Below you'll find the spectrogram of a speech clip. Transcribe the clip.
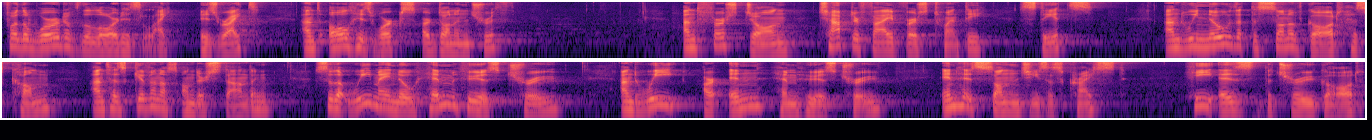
For the word of the Lord is, light, is right, and all his works are done in truth. And 1 John chapter 5, verse 20 states, and we know that the Son of God has come and has given us understanding, so that we may know him who is true, and we are in him who is true, in his Son Jesus Christ. He is the true God.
